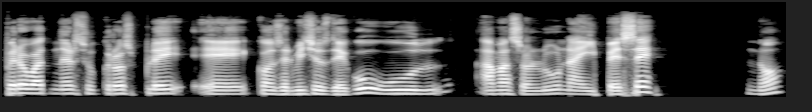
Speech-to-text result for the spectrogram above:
pero va a tener su crossplay eh, con servicios de Google, Amazon Luna y PC, ¿no?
